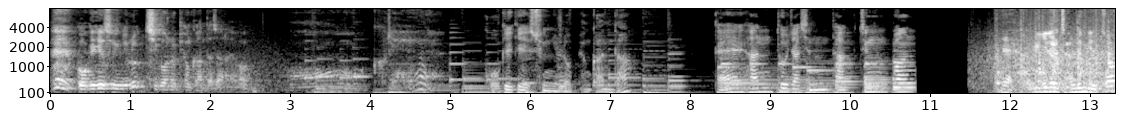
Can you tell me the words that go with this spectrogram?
고객의 수익률로 직원을 평가한다잖아요. 어, 그래. 고객의 수익률로 평가한다? 대한투자신탁증권 네, 위기를 잘 넘겼죠?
